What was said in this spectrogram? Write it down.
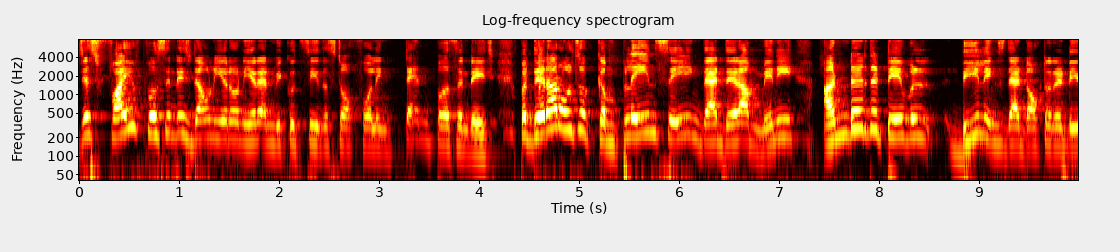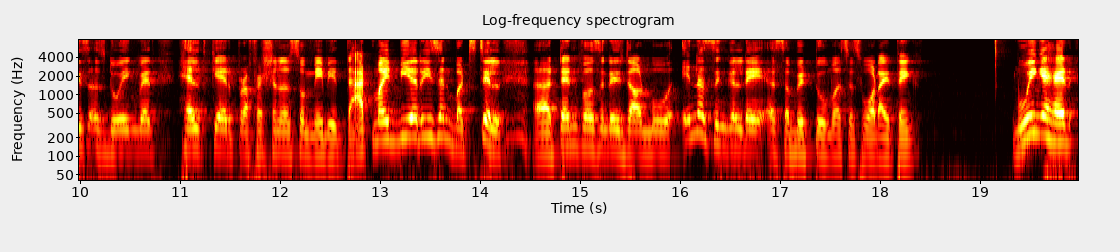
just 5 percentage down year on year and we could see the stock falling 10 percentage. But there are also complaints saying that there are many under the table dealings that dr reddy's is doing with healthcare professionals. So maybe that might be a reason but still uh, 10 percentage down move in a single day is a bit too much is what i think. Moving ahead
